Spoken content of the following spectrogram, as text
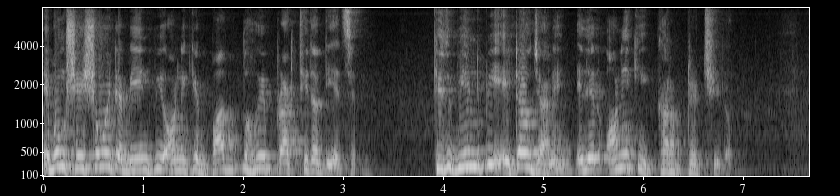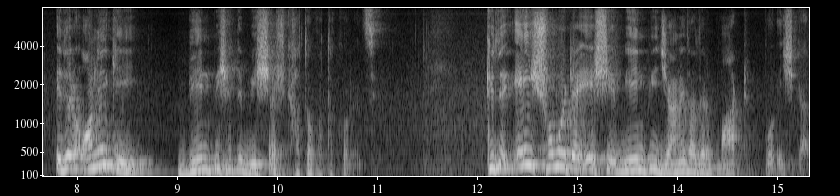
এবং সেই সময়টা বিএনপি অনেকে বাধ্য হয়ে প্রার্থিতা দিয়েছেন। কিন্তু বিএনপি এটাও জানে, এদের অনেকেই কারাপ্টেড ছিল। এদের অনেকেই বিএনপির সাথে বিশ্বাসঘাতকতা করেছে। কিন্তু এই সময়টা এসে বিএনপি জানে তাদের মাঠ পরিষ্কার।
